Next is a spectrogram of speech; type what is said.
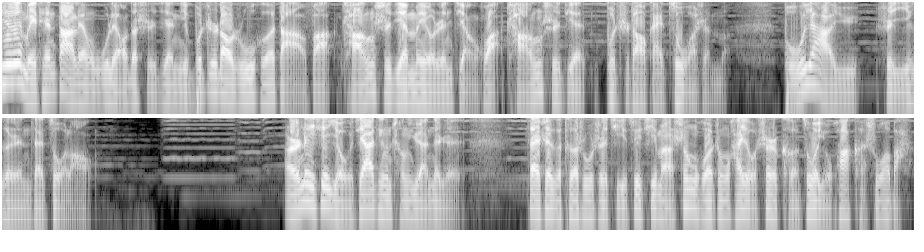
因为每天大量无聊的时间，你不知道如何打发，长时间没有人讲话，长时间不知道该做什么，不亚于是一个人在坐牢。而那些有家庭成员的人，在这个特殊时期，最起码生活中还有事儿可做，有话可说吧。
